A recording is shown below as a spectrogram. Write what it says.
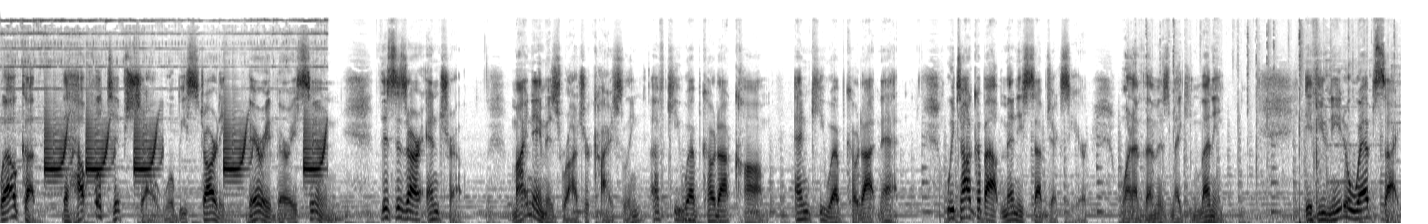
Welcome. The Helpful Tips Show will be starting very, very soon. This is our intro. My name is Roger Keyserling of KeyWebco.com and KeyWebco.net. We talk about many subjects here. One of them is making money. If you need a website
